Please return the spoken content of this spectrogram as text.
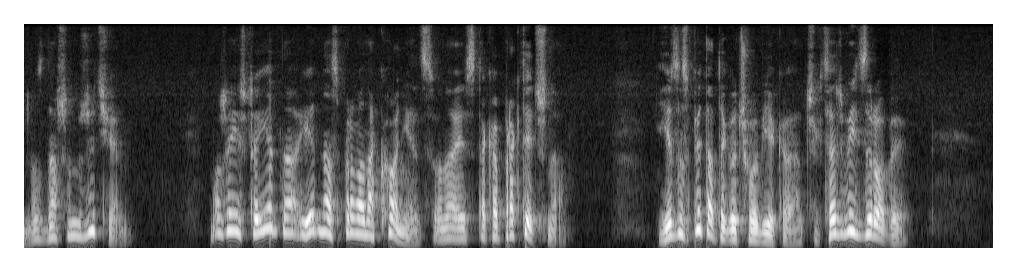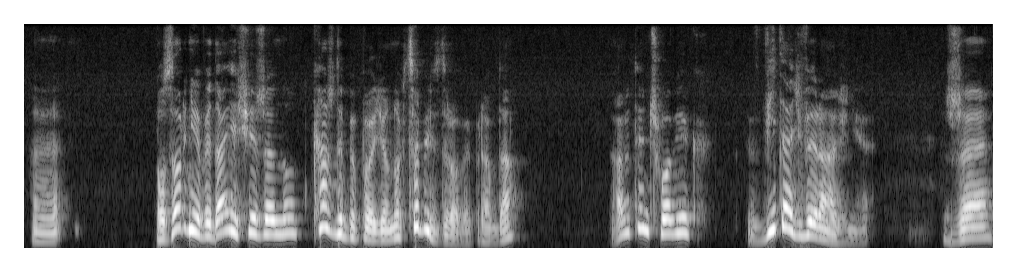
no, z naszym życiem. Może jeszcze jedna, jedna sprawa na koniec, ona jest taka praktyczna. Jezus pyta tego człowieka, czy chcesz być zdrowy? E, pozornie wydaje się, że no, każdy by powiedział, no chcę być zdrowy, prawda? Ale ten człowiek widać wyraźnie, że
